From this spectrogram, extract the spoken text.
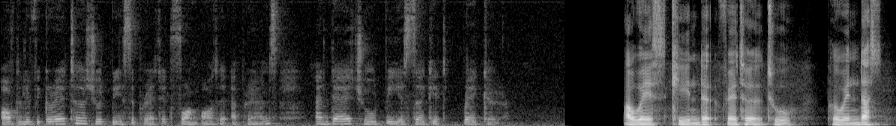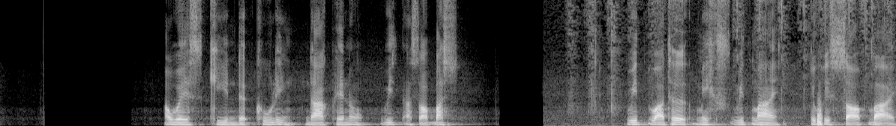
of the refrigerator should be separated from outer appliance and there should be a circuit breaker. Always clean the filter to prevent dust. Always clean the cooling dark panel with a soft brush. With water mixed with my liquid soap by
